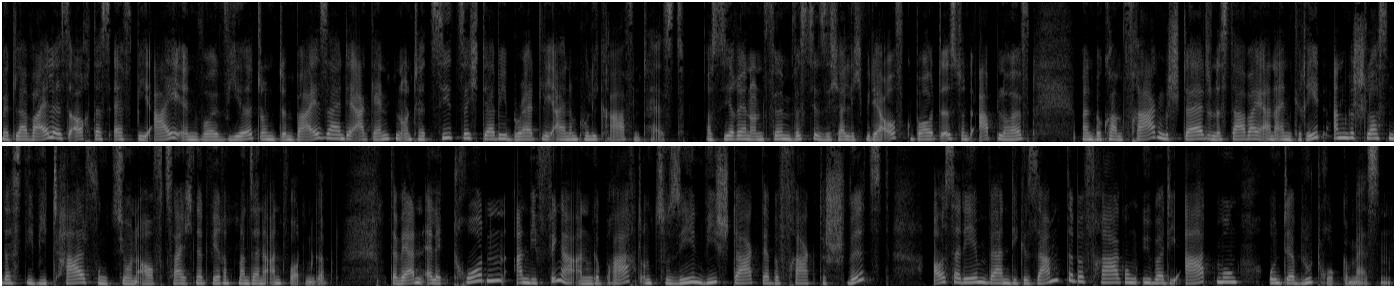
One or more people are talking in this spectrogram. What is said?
Mittlerweile ist auch das FBI involviert und im Beisein der Agenten unterzieht sich Debbie Bradley einem Polygraphentest. Aus Serien und Filmen wisst ihr sicherlich, wie der aufgebaut ist und abläuft. Man bekommt Fragen gestellt und ist dabei an ein Gerät angeschlossen, das die Vitalfunktion aufzeichnet, während man seine Antworten gibt. Da werden Elektroden an die Finger angebracht, um zu sehen, wie stark der Befragte schwitzt. Außerdem werden die gesamte Befragung über die Atmung und der Blutdruck gemessen.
